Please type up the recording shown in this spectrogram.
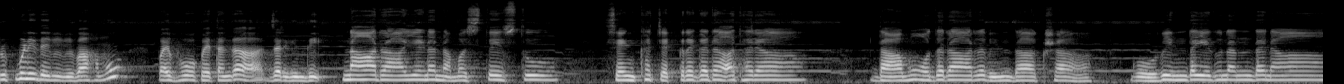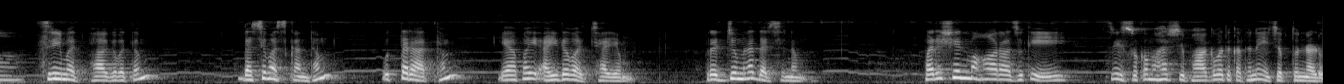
రుక్మిణీదేవి వివాహము వైభవోపేతంగా జరిగింది. నారాయణ నమస్తేస్తు. శంఖ చక్రగదాధరా దామోదరారవిందాక్ష గోవింద యదునందనా శ్రీమద్ భాగవతం దశమస్కంధం ఉత్తరార్థం యాభై ఐదవ అధ్యాయం ప్రద్యుమ్న దర్శనం. పరిషన్ మహారాజుకి శ్రీ సుఖమహర్షి భాగవత కథని చెప్తున్నాడు.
